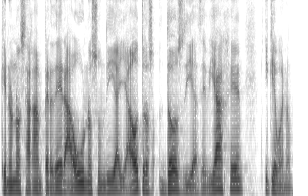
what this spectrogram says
que no nos hagan perder a unos un día y a otros dos días de viaje y que, bueno,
